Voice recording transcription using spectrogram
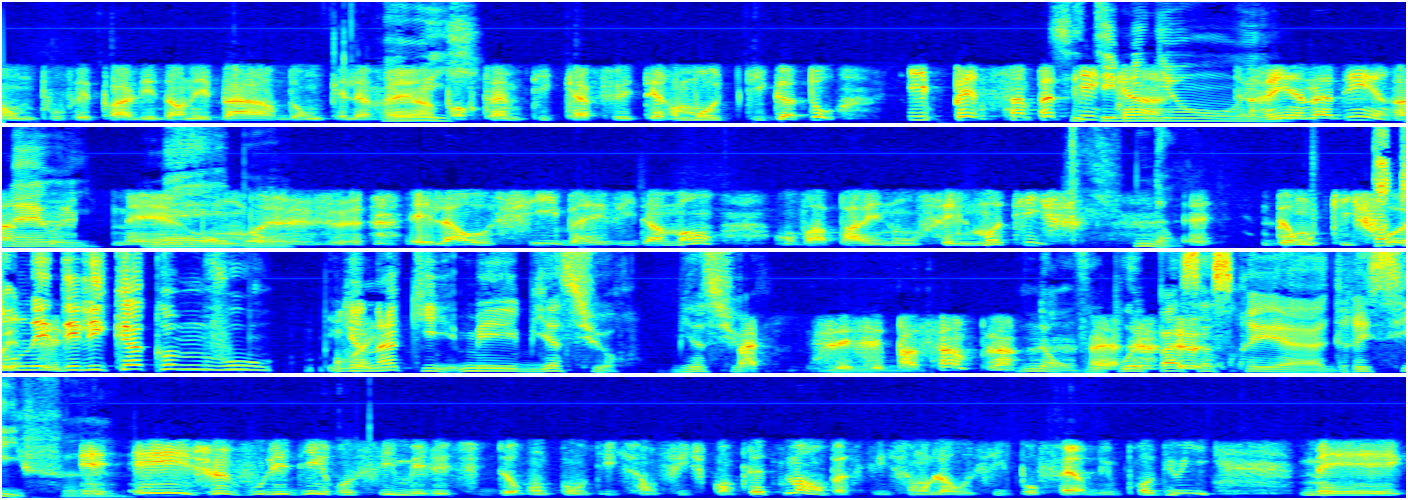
on ne pouvait pas aller dans les bars donc elle avait apporté un petit café thermo, un petit gâteau hyper sympathique. C'était hein. mignon. Rien à dire. Hein. Mais oui. Mais, bon, ben, je... et là aussi, ben, évidemment, on va pas énoncer le motif. Non. Euh, donc il faut. Quand on est délicat comme vous, il y en a qui, mais bien sûr bien sûr. Bah, c'est pas simple. Hein. Non, vous pouvez pas, euh, ça serait agressif. Et, et, je voulais dire aussi, mais les sites de rencontres, ils s'en fichent complètement parce qu'ils sont là aussi pour faire du produit. Mais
